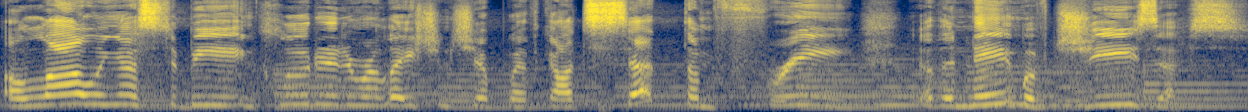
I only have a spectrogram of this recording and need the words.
allowing us to be included in relationship with, God, set them free in the name of Jesus.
